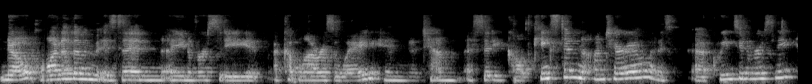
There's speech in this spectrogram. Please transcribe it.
No, one of them is in a university a couple hours away in a town, a city called Kingston, Ontario, and it's uh, Queen's University.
